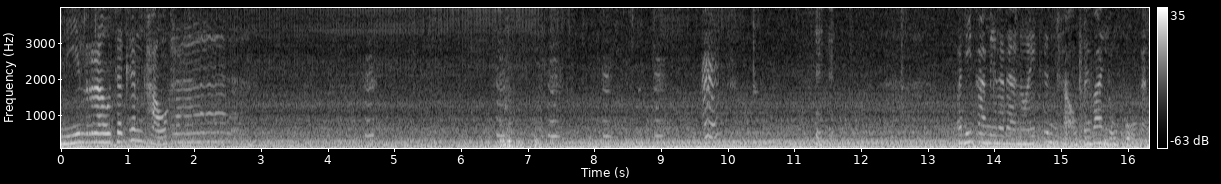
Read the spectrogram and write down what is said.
วันนี้เราจะขึ้นเขาค่ะ วันนี้พาเมรดาน้อยขึ้นเขาไปไหว้หลวงปู่กัน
